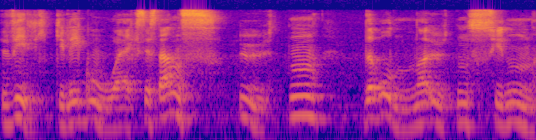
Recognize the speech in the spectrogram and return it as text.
virkelig gode eksistens uten det onde, uten synd.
